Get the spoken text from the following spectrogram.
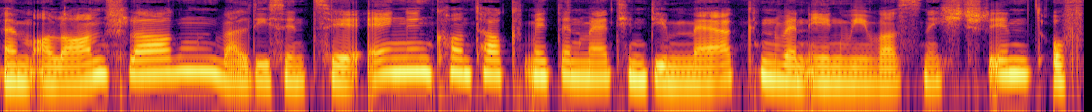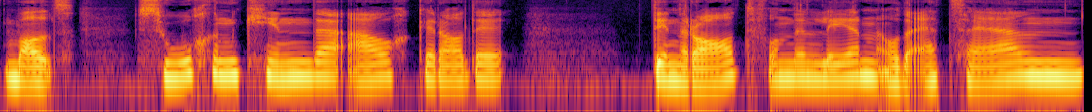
ähm, Alarm schlagen, weil die sind sehr eng in Kontakt mit den Mädchen, die merken, wenn irgendwie was nicht stimmt. Oftmals suchen Kinder auch gerade den Rat von den Lehrern oder erzählen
